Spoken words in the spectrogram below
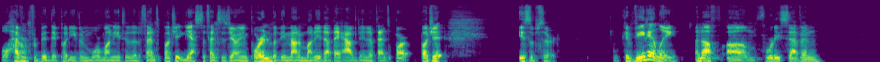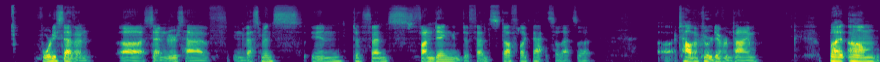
well heaven forbid they put even more money into the defense budget. Yes defense is very important but the amount of money that they have in the defense part budget is absurd. Conveniently enough um 47 47 uh, senators have investments in defense funding and defense stuff like that. So that's a, a topic for a different time. But um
